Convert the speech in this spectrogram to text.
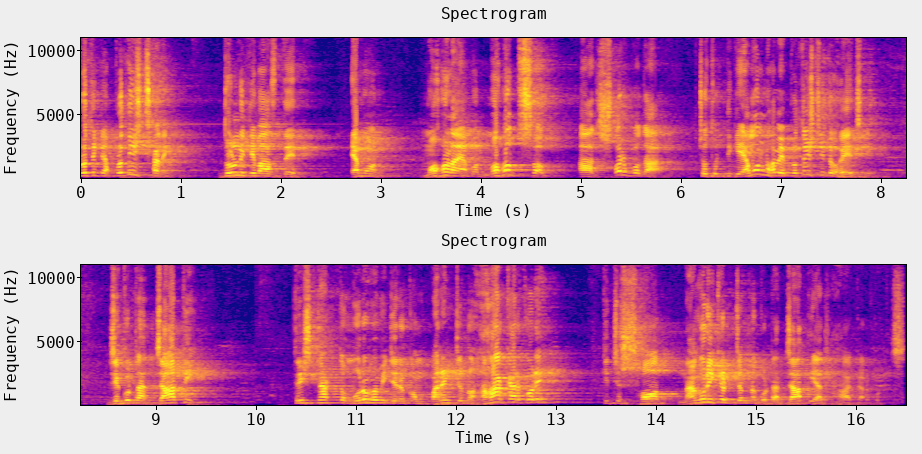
প্রতিটা প্রতিষ্ঠানে দুর্নীতিবাজদের এমন মহড়া, এমন মহোৎসব আজ সর্বদা চতুর্দিকে এমনভাবে প্রতিষ্ঠিত হয়েছে যে গোটা জাতি তৃষ্ণার্ত মরুভূমি যেরকম পানির জন্য হাহাকার করে কিছু সৎ নাগরিকের জন্য গোটা জাতি আজ হাহাকার করছে।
